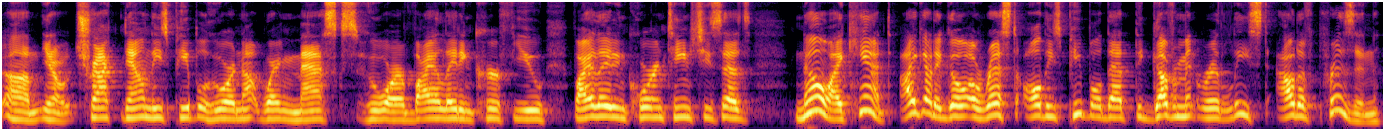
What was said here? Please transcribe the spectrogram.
um, you know, track down these people who are not wearing masks, who are violating curfew, violating quarantine?" She says, no, I can't. I got to go arrest all these people that the government released out of prison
